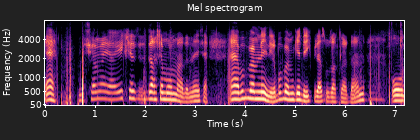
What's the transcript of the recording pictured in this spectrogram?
Eh, mükemmel ya. İlk kez akşam olmadı. Neyse. Eh, bu bölüm neydi? Bu bölüm gedirik biraz uzaklardan. O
